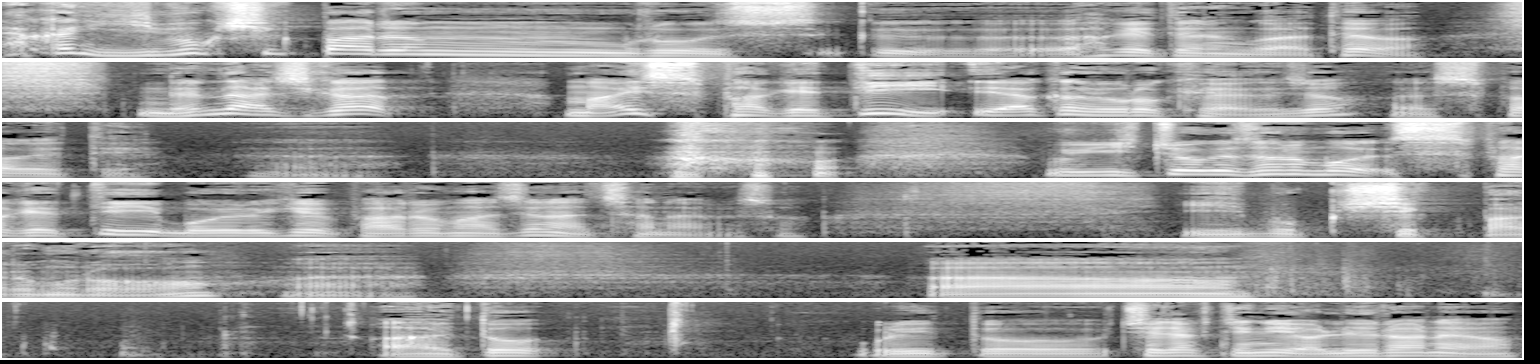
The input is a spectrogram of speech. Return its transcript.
약간 이북식 발음으로 그, 하게 되는 것 같아요. 내 날씨가 마이 스파게티. 약간 요렇게, 그죠? 네, 스파게티. 네. 이쪽에서는 뭐 스파게티 뭐 이렇게 발음하진 않잖아요. 그래서 이북식 발음으로. 네. 아, 아, 또, 우리 또 제작진이 열일하네요.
